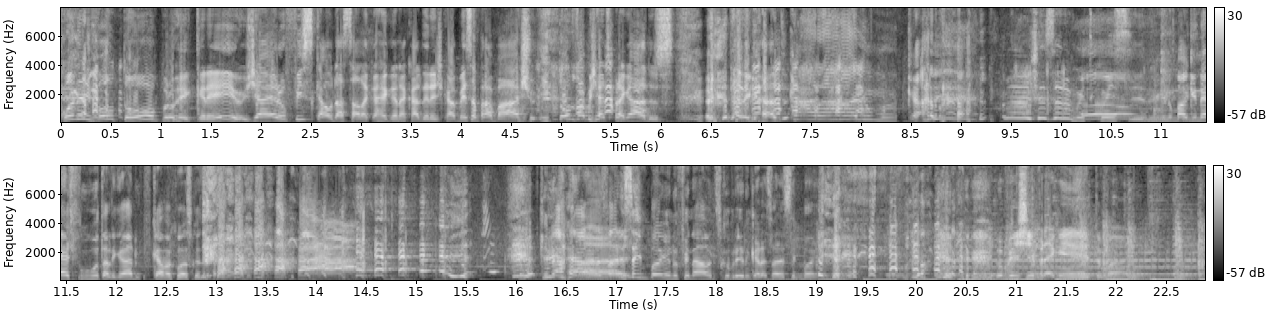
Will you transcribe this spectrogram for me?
Quando ele voltou pro recreio, já era o fiscal da sala carregando a cadeira de cabeça pra baixo e todos os objetos pregados, tá ligado? Caralho, mano. Caralho. Poxa, isso era muito conhecido. Menino magnético, tá ligado? Ficava com as coisas pregadas. Que na real só ele sem banho no final, descobriram que era só ele sem banho. O bichinho preguento, mano.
